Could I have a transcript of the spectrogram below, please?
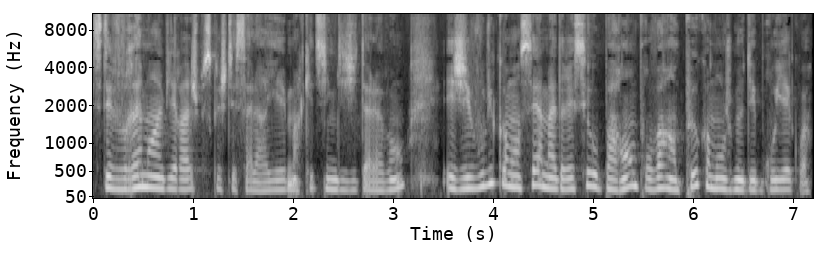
C'était vraiment un virage parce que j'étais salariée marketing digital avant. Et j'ai voulu commencer à m'adresser aux parents pour voir un peu comment je me débrouillais, quoi.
